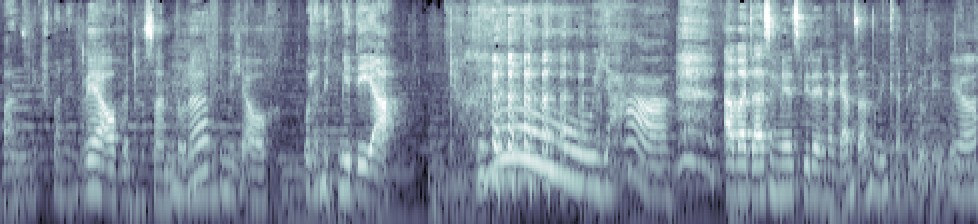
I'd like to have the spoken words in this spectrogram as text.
wahnsinnig spannend. Wäre auch interessant, oder? Finde ich auch. Oder mit Medea. Oh, ja. Aber da sind wir jetzt wieder in einer ganz anderen Kategorie. ja.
